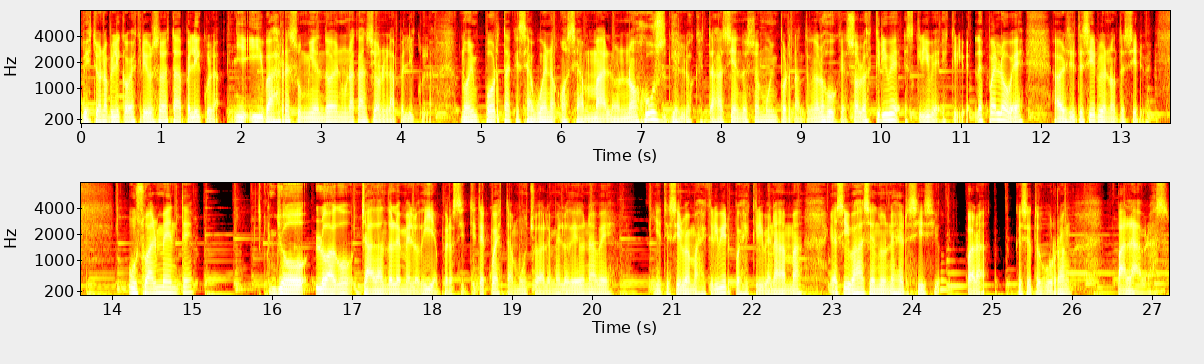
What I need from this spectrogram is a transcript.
Viste una película, voy a escribir sobre esta película. Y, y vas resumiendo en una canción la película. No importa que sea bueno o sea malo. No juzgues lo que estás haciendo. Eso es muy importante. No lo juzgues. Solo escribe, escribe, escribe. Después lo ves. A ver si te sirve no te sirve. Usualmente yo lo hago ya dándole melodía, pero si ti te cuesta mucho darle melodía de una vez y te sirve más escribir, pues escribe nada más y así vas haciendo un ejercicio para que se te ocurran palabras.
